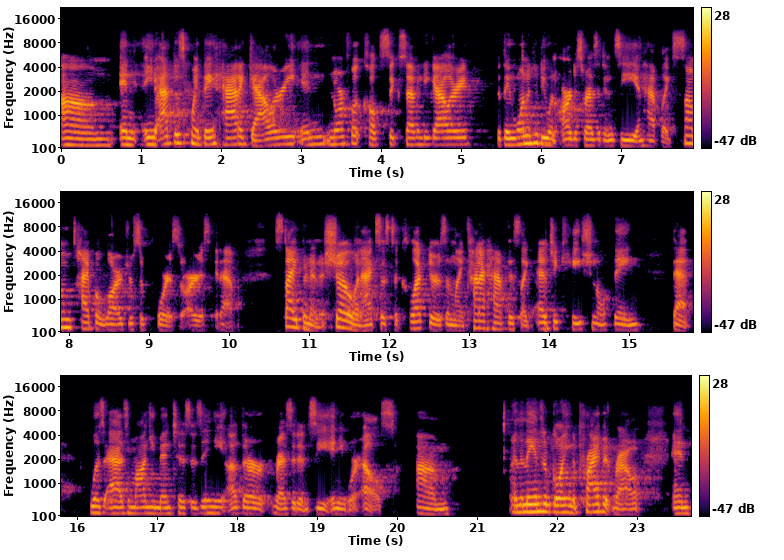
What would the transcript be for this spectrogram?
um, and you know, at this point, they had a gallery in Norfolk called 670 Gallery, but they wanted to do an artist residency and have like some type of larger support so artists could have stipend and a show and access to collectors and like kind of have this like educational thing that was as monumentous as any other residency anywhere else. Um, and then they ended up going the private route. And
